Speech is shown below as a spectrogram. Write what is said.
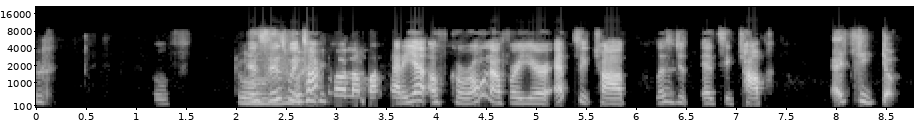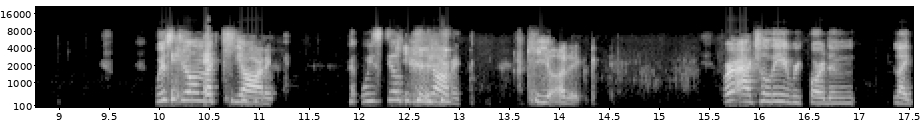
Oof. And since we talked oh. about la mascarilla of Corona for your Etsy shop, let's just Etsy shop. We're still in the chaotic. We're still chaotic. chaotic. We're actually recording like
